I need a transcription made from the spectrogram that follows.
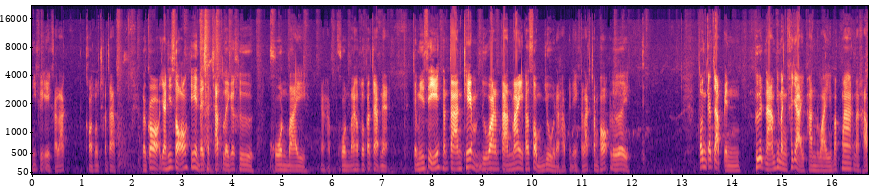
นี่คือเอกลักษณ์ของต้นกระจับ แล้วก็อย่างที่สองที่เห็นได้ชัดๆเลยก็คือ โคนใบนะครับ โคนใบของต้นกระจับเนี่ยจะมีสีน้ำตาลเข้มหรือว่าน้ำตาลไหมผสมอยู่นะครับ เป็นเอกลักษณ์เฉพาะเลย ต้นกระจับเป็น พืชน้ำที่มันขยายพันธุ์ไวมาก ๆนะครับ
